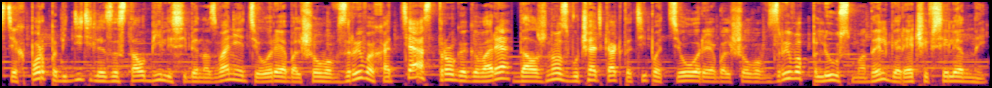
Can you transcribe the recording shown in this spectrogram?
с тех пор победители застолбили себе название «Теория Большого Взрыва», хотя, строго говоря, должно звучать как-то типа «Теория Большого Взрыва плюс модель горячей вселенной».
